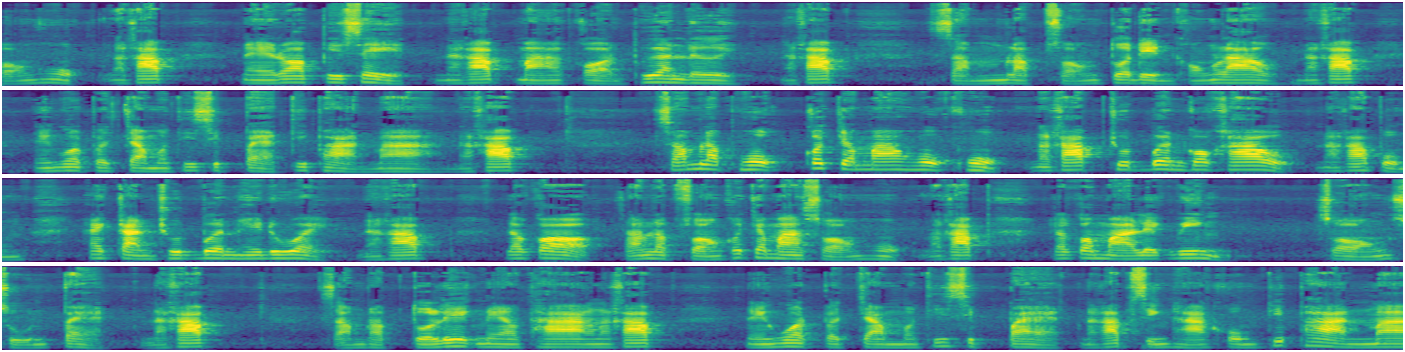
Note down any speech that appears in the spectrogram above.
2 6 นะครับ ในรอบพิเศษนะครับ มาก่อนเพื่อนเลยนะครับ สำหรับ 2 ตัวเด่นของเรานะครับ ในงวดประจำวันที่ 18 ที่ผ่านมานะครับสำหรับ 6 ก็จะมา 6 6 นะครับ ชุดเบิ้ลก็เข้านะครับผมให้กันชุดเบิ้ลให้ด้วยนะครับ แล้วก็สำหรับ 2 ก็จะมา 2 6 นะครับ แล้วก็มาเลขวิ่ง 208 นะครับสำหรับตัวเลขแนวทางนะครับ ในงวดประจำวันที่ 18 นะครับ สิงหาคมที่ผ่านมา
